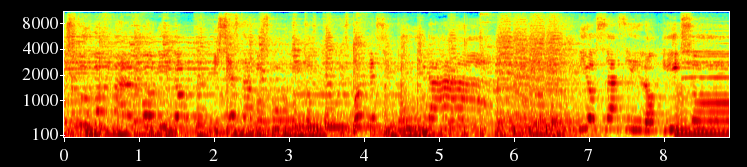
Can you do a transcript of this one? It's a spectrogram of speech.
estuvo mal bonito y si estamos juntos es porque sin duda Dios así lo quiso.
